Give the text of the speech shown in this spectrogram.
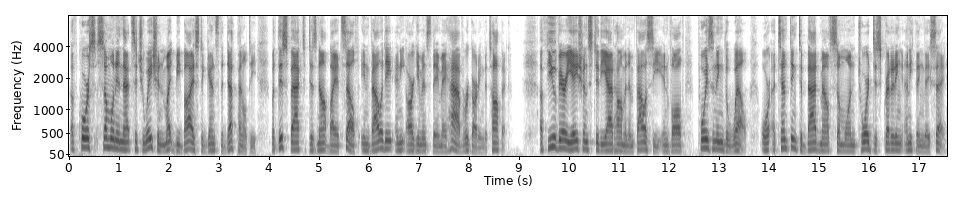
Of course, someone in that situation might be biased against the death penalty, but this fact does not by itself invalidate any arguments they may have regarding the topic. A few variations to the ad hominem fallacy involve poisoning the well, or attempting to badmouth someone toward discrediting anything they say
